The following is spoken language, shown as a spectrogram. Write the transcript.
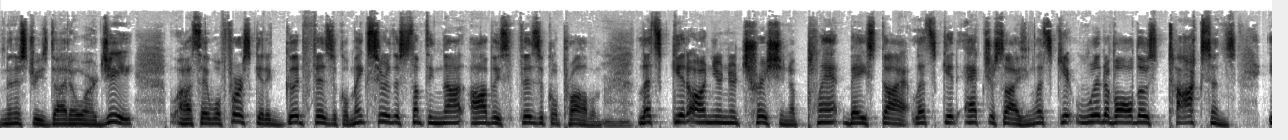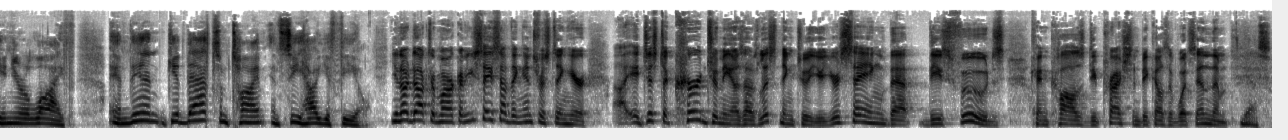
heartwiseministries.org. I'll say, well, first get a good physical. Make sure there's something not obvious physical problem. Mm-hmm. Let's get on your nutrition, a plant based diet. Let's get exercising. Let's get rid of all those toxins in your life. And then give that some time and see how you feel. You know, Dr. Marcum, you say something interesting here. Uh, it just occurred to me as I was listening to you. You're saying that these foods can cause depression because of what's in them. Yes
